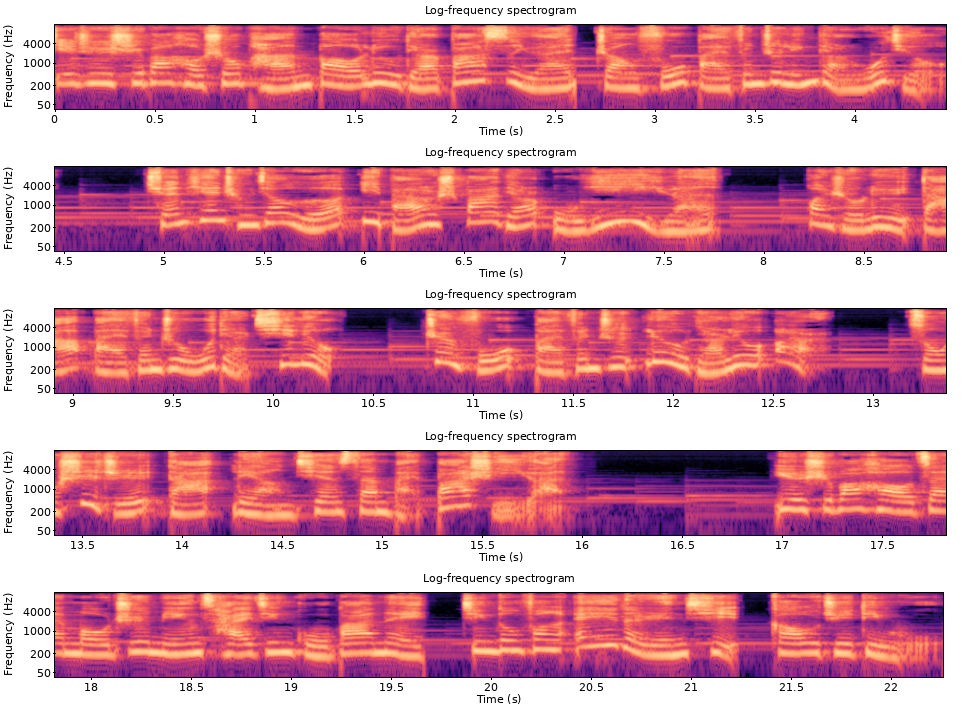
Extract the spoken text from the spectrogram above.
截至十八号收盘报六点八四元，涨幅百分之零点五九，全天成交额一百二十八点五一亿元，换手率达百分之五点七六，振幅百分之六点六二，总市值达两千三百八十亿元。月十八号，在某知名财经股吧内，京东方 A 的人气高居第五，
